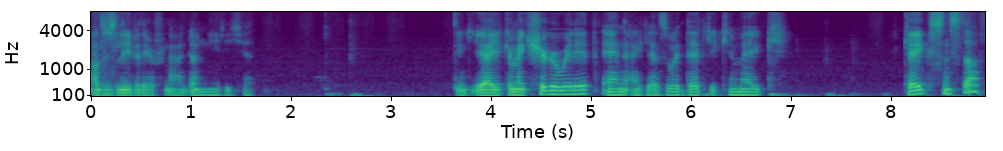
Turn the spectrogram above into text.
I'll just leave it here for now. I don't need it yet think, yeah, you can make sugar with it. And I guess with that you can make cakes and stuff.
